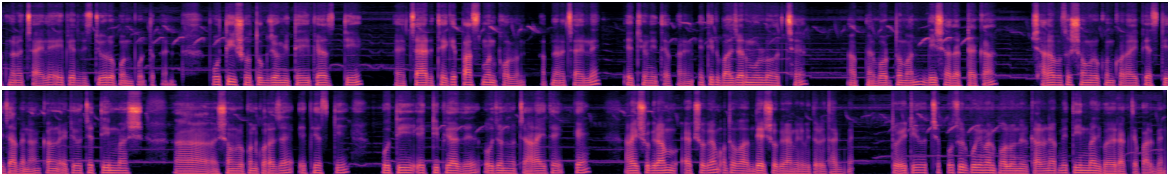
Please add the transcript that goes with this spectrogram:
আপনারা চাইলে এই পেঁয়াজ বীজটিও রোপণ করতে পারেন। প্রতি শতক জমিতে এই পেঁয়াজটি চার থেকে পাঁচ মন ফলন আপনারা চাইলে এটিও নিতে পারেন। এটির বাজার মূল্য হচ্ছে আপনার বর্তমান বিশ হাজার টাকা। সারা বছর সংরক্ষণ করা এই পেঁয়াজটি যাবে না, কারণ এটি হচ্ছে তিন মাস সংরক্ষণ করা যায়। এই পেঁয়াজটি প্রতি একটি পেঁয়াজের ওজন হচ্ছে আড়াই থেকে আড়াইশো গ্রাম, একশো গ্রাম অথবা দেড়শো গ্রামের ভিতরে থাকবে। তো এটি হচ্ছে প্রচুর পরিমাণ ফলনের কারণে আপনি তিন মাস ঘরে রাখতে পারবেন।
